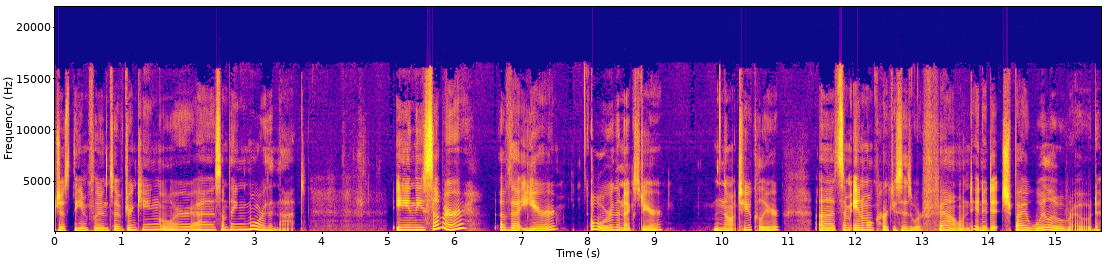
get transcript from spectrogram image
just the influence of drinking or uh, something more than that. In the summer of that year, or the next year, not too clear, uh, some animal carcasses were found in a ditch by Willow Road.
